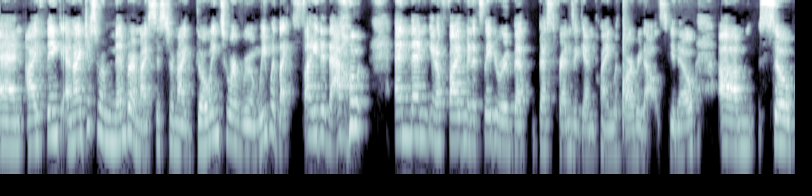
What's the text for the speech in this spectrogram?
And I think, and I just remember my sister and I going to our room. We would like fight it out. And then, you know, five minutes later, we're best friends again playing with Barbie dolls, you know? Um, so,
